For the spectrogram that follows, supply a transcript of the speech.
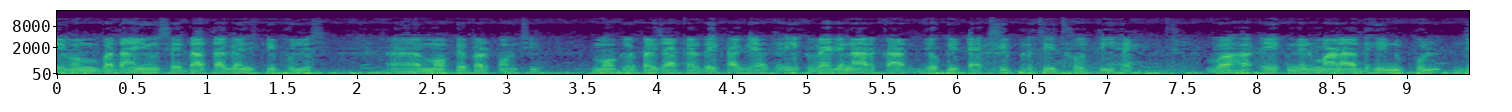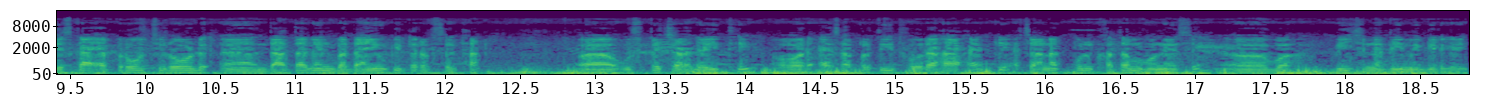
एवं बदायूं से दातागंज की पुलिस अ, मौके पर पहुंची मौके पर जाकर देखा गया तो एक वैगनार कार जो कि टैक्सी प्रतीत होती है, वह एक निर्माणाधीन पुल जिसका अप्रोच रोड दातागंज बदायूं की तरफ़ से था उस पर चढ़ गई थी और ऐसा प्रतीत हो रहा है कि अचानक पुल खत्म होने से वह बीच नदी में गिर गई।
